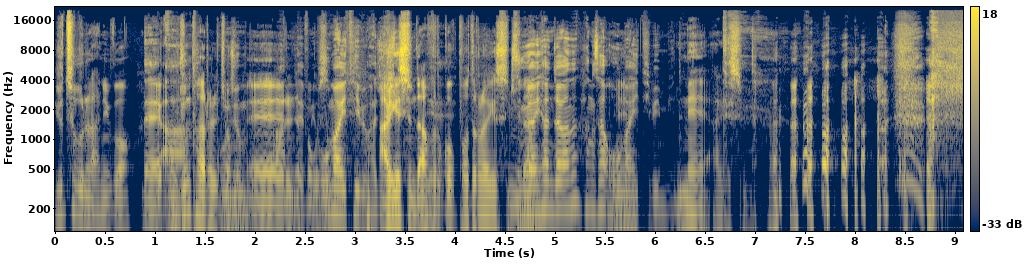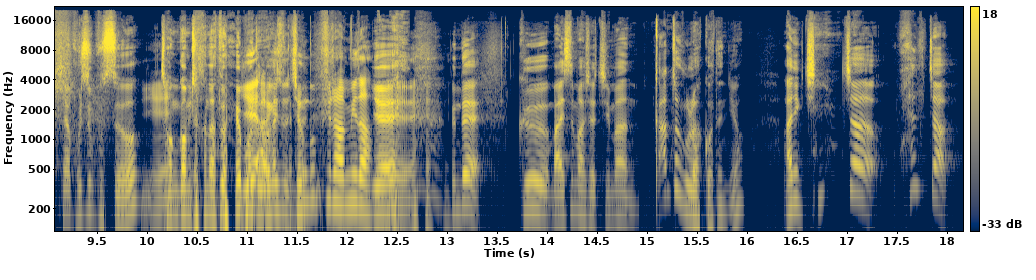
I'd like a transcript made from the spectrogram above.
유튜브는 아니고 네, 예, 아, 공중파를 좀 공중- 안좀 됩니다. 보고 있습니다. 오마이 TV 봐주세요. 알겠습니다. 앞으로 예. 꼭 보도록 하겠습니다. 중요한 현장은 항상 예. 오마이 TV입니다. 네, 알겠습니다. 제가 불쑥불쑥 예, 점검 전화도 해보도록 예, 알겠습니다. 정분 필요합니다. 예. 근데 그 말씀하셨지만 깜짝 놀랐거든요. 아니 진짜 활짝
